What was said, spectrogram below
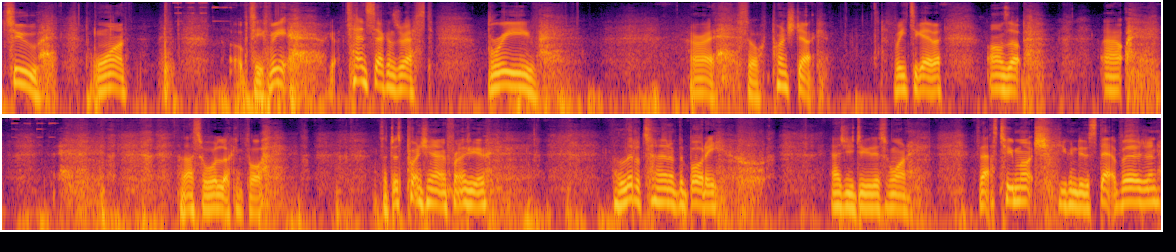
two, one. Up to your feet. We've got 10 seconds rest. Breathe. All right, so punch jack. Feet together, arms up, out, that's what we're looking for. So just punching out in front of you, a little turn of the body as you do this one. If that's too much, you can do the step version.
